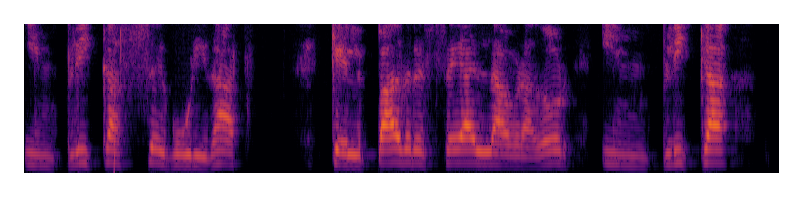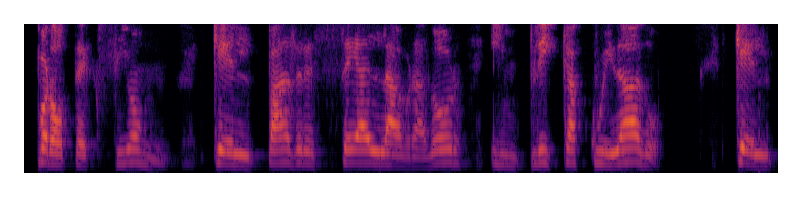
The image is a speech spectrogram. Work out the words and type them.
implica seguridad. Que el padre sea el labrador implica protección. Que el padre sea el labrador implica cuidado. Que el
